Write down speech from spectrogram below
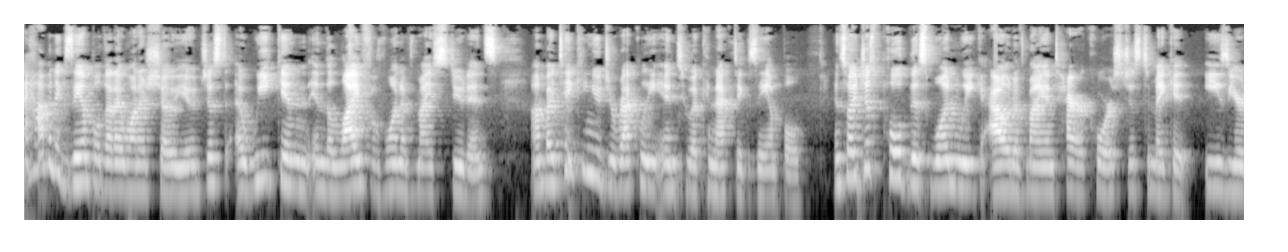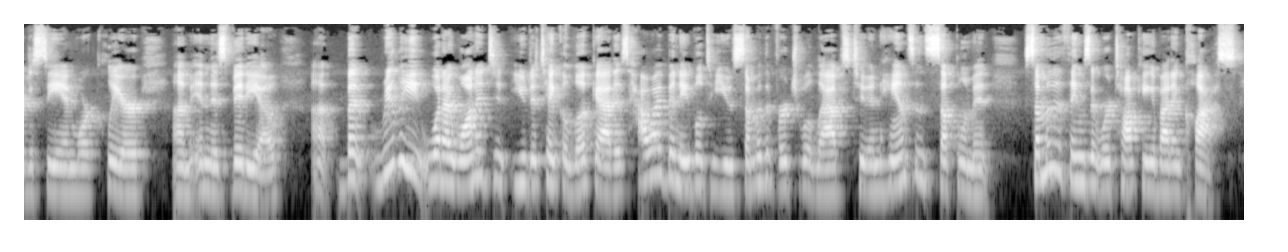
I have an example that I want to show you, just a week in, in the life of one of my students, um, by taking you directly into a Connect example. And so I just pulled this one week out of my entire course just to make it easier to see and more clear um, in this video. Uh, but really, what I wanted to, you to take a look at is how I've been able to use some of the virtual labs to enhance and supplement some of the things that we're talking about in class.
